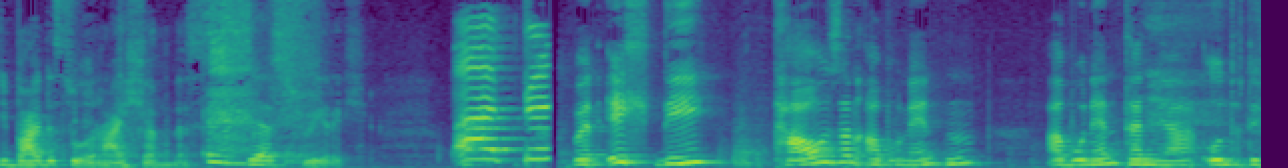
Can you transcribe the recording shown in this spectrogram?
Die beide zu erreichen. Das ist sehr schwierig. Wenn ich die 1000 Abonnenten, Abonnenten ja, und die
